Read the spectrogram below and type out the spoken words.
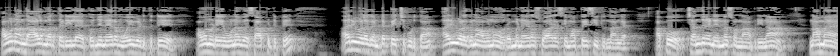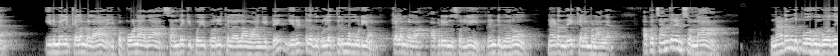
அவனும் அந்த ஆலமரத்தடியில கொஞ்ச நேரம் ஓய்வு எடுத்துட்டு அவனுடைய உணவை சாப்பிட்டுட்டு அறிவழகன்ட்ட பேச்சு கொடுத்தான். அறிவழகனும் அவனும் ரொம்ப நேரம் சுவாரஸ்யமா பேசிட்டு இருந்தாங்க. அப்போ சந்திரன் என்ன சொன்னான் அப்படின்னா நாம இனிமேல் கிளம்பலாம். இப்ப போனாதான் சந்தைக்கு போய் பொருட்கள் எல்லாம் வாங்கிட்டு இருட்டுறதுக்குள்ள திரும்ப முடியும். கிளம்பலாம். அப்படின்னு சொல்லி ரெண்டு பேரும் நடந்தே கிளம்புனாங்க. அப்ப சந்திரன் சொன்னா நடந்து போகும்போது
